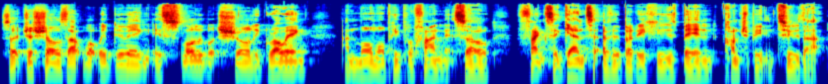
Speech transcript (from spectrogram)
So it just shows that what we're doing is slowly but surely growing and more and more people finding it. So thanks again to everybody who's been contributing to that.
